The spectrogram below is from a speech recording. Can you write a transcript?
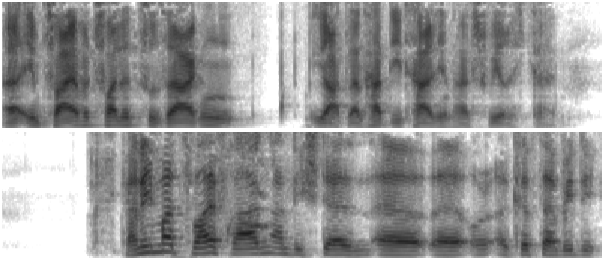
Äh, Im Zweifelsfalle zu sagen, ja, dann hat Italien halt Schwierigkeiten. Kann ich mal zwei Fragen an dich stellen, äh, äh, Christian, wie die,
